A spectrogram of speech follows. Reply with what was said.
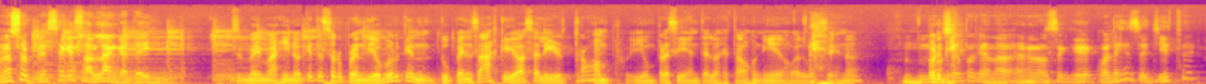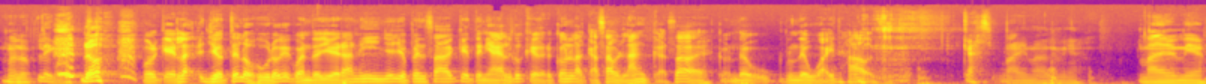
una sorpresa Casablanca, te dije. Me imagino que te sorprendió porque tú pensabas que iba a salir Trump y un presidente de los Estados Unidos o algo así, ¿no? no sé porque no, sé qué. ¿Cuál es ese chiste? ¿Me lo explico? No, porque yo te lo juro que cuando yo era niño yo pensaba que tenía algo que ver con la Casa Blanca, ¿sabes? Con the, White House. Ay, madre mía. Madre mía.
